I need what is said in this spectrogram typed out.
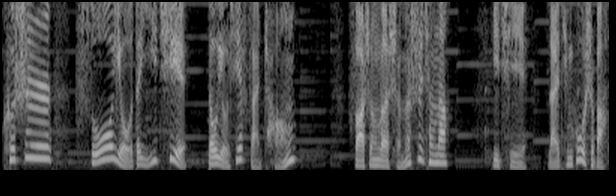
可是所有的一切都有些反常。发生了什么事情呢？一起来听故事吧。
